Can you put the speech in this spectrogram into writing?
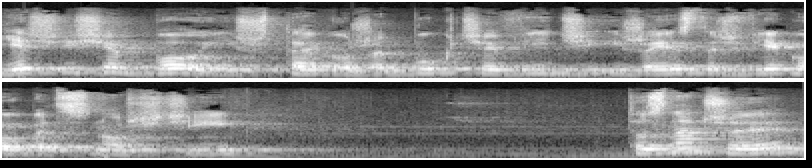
Jeśli się boisz tego, że Bóg Cię widzi i że jesteś w Jego obecności, to znaczy,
